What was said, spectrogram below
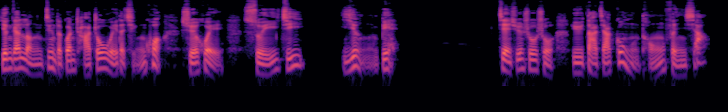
应该冷静的观察周围的情况，学会随机应变。建勋叔叔与大家共同分享。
